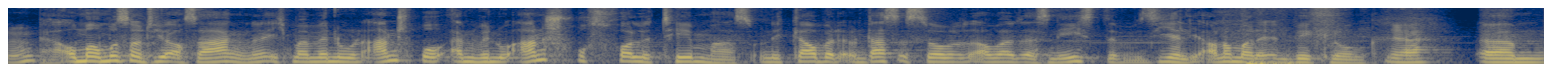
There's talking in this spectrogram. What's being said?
Ne? Ja, und man muss natürlich auch sagen, ne, ich meine, wenn du, Anspruch, wenn du anspruchsvolle Themen hast, und ich glaube, und das ist so aber das nächste, sicherlich auch nochmal eine Entwicklung. Ja. Ähm,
